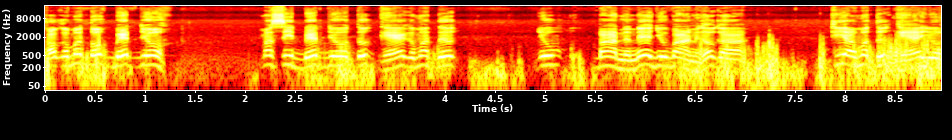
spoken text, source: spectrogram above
เขาก็มาตกเบ็ดอยู่ มาซีดเบ็ดอยู่ ตึกแหก็มาตึก อยู่บ้านนั่นเด้อยู่บ้านเขาก็เที่ยวมาตึกแหอยู่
